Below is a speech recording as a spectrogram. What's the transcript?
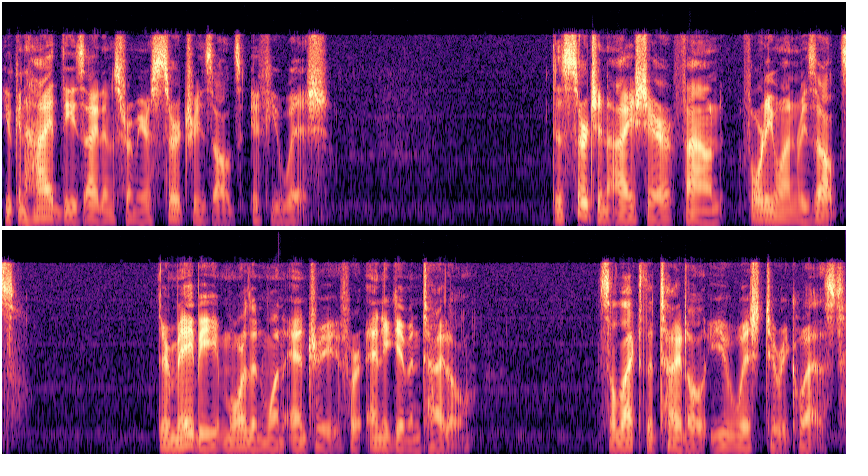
You can hide these items from your search results if you wish. The search in iShare found 41 results. There may be more than one entry for any given title. Select the title you wish to request.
